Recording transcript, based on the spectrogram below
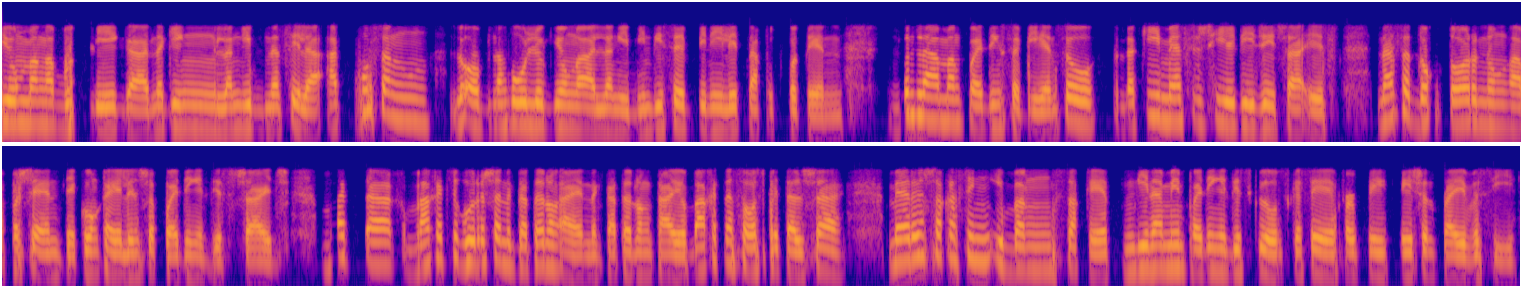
yung mga butlig, uh, naging langib na sila at pusang loob nahulog yung uh, langib, hindi sila pinilit na kutkutin. Doon lamang pwedeng sabihin. So the key message here DJ siya is nasa doktor nung uh, pasyente kung kailan siya pwedeng i-discharge. But uh, bakit siguro siya nagtatanong ay nagtatanong tayo, bakit nasa hospital siya? Meron siya kasing ibang sakit, hindi namin pwedeng i-disclose kasi for pa- patient privacy.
